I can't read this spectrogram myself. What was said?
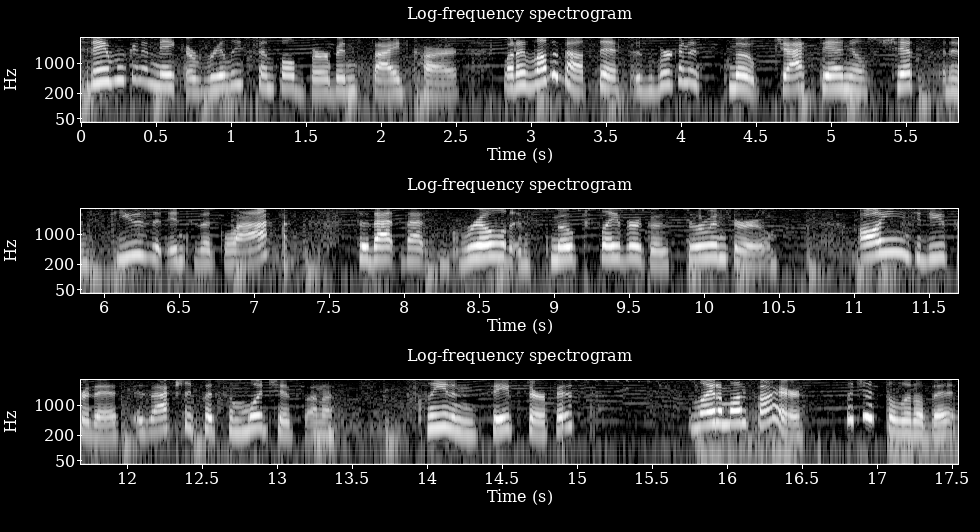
Today we're gonna make a really simple bourbon sidecar. What I love about this is we're gonna smoke Jack Daniel's chips and infuse it into the glass so that that grilled and smoked flavor goes through and through. All you need to do for this is actually put some wood chips on a clean and safe surface and light them on fire, but just a little bit.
